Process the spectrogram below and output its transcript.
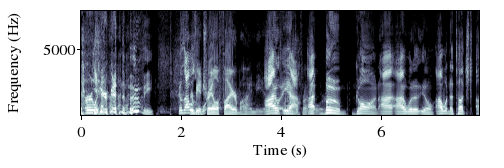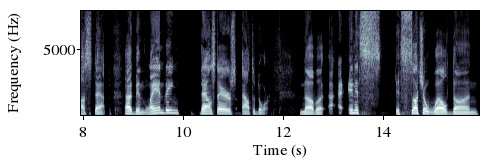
earlier in the movie because I There'd was be a trail of fire behind me. I just went out yeah, I, boom, gone. I I would have you know I wouldn't have touched a step. I'd been landing downstairs out the door. No, but I- and it's it's such a well done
